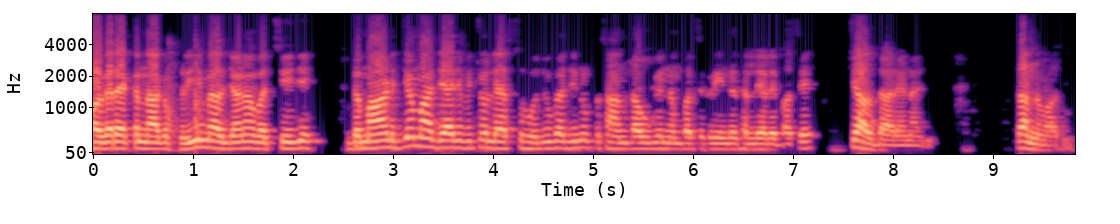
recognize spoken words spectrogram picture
ਮਗਰ ਇੱਕ ਨਗ ਫ੍ਰੀ ਮਿਲ ਜਾਣਾ ਬੱਚੀ ਜੀ। ਡਿਮਾਂਡ ਜਮਾ ਜਾਇਜ਼ ਵਿੱਚੋਂ ਲੈਸ ਹੋ ਜਾਊਗਾ ਜਿਹਨੂੰ ਪਸੰਦ ਆਊਗੇ ਨੰਬਰ ਸਕਰੀਨ ਦੇ ਥੱਲੇ ਵਾਲੇ ਪਾਸੇ ਚੱਲਦਾ ਰਹਿਣਾ ਜੀ। ਧੰਨਵਾਦ ਜੀ।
